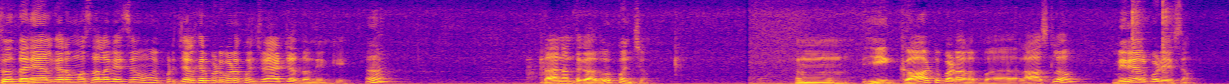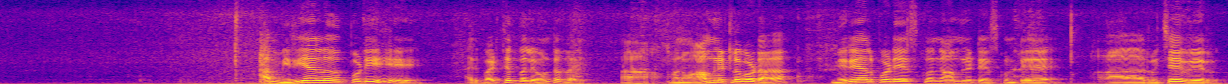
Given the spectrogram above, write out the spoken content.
సో ధనియాల గరం మసాలా వేసాము. ఇప్పుడు జీలకర్ర పొడి కూడా కొంచెం యాడ్ చేద్దాం దీనికి. దానంత కాదు కొంచెం. ఈ ఘాటు పడాలబ్బా. లాస్ట్లో మిరియాల పొడి వేసాం. ఆ మిరియాల పొడి అది పడితే భలే ఉంటుంది అది. మనం ఆమ్లెట్లో కూడా మిరియాల పొడి వేసుకొని ఆమ్లెట్ వేసుకుంటే ఆ రుచే వేరు.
